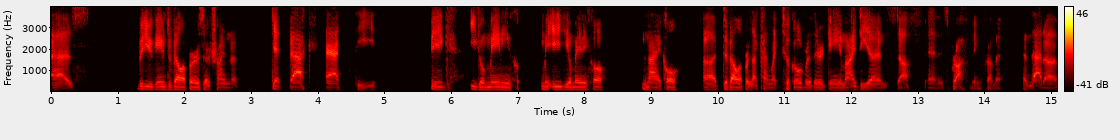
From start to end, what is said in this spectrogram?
as video game developers are trying to get back at the big egomaniac egomaniacal maniacal uh, developer that kind of like took over their game idea and stuff and is profiting from it. And that uh,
